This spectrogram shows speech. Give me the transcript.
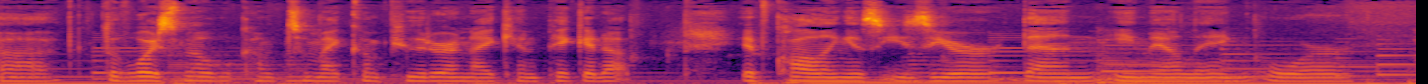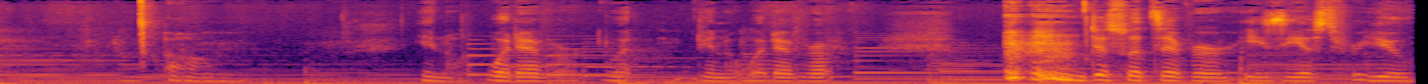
uh, the voicemail will come to my computer and I can pick it up if calling is easier than emailing or, um, you know, whatever, what, you know, whatever, just whatever easiest for you.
